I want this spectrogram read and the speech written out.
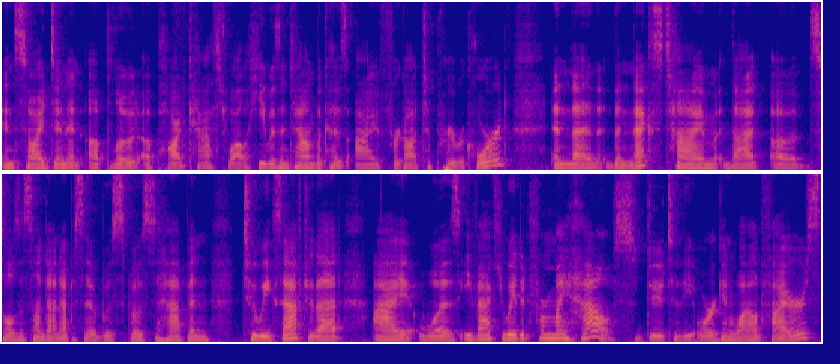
and so I didn't upload a podcast while he was in town because I forgot to pre record. And then the next time that a Souls of Sundown episode was supposed to happen, two weeks after that, I was evacuated from my house due to the Oregon wildfires.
